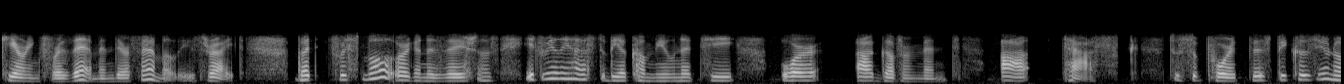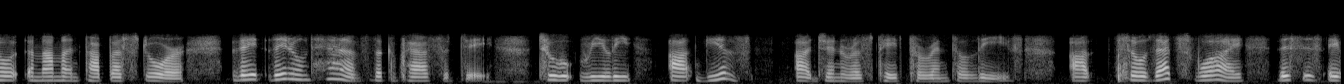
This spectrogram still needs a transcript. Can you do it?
caring for them and their families, right? But for small organizations, it really has to be a community or a government task to support this because you know a mama and papa store they they don't have the capacity to really uh, give uh, generous paid parental leave. Uh, so that's why this is a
